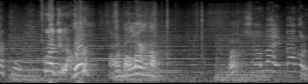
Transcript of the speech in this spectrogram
থাকব কয়ে দিলাম। ধর আমার ভালো লাগে না। সবাই পাগল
